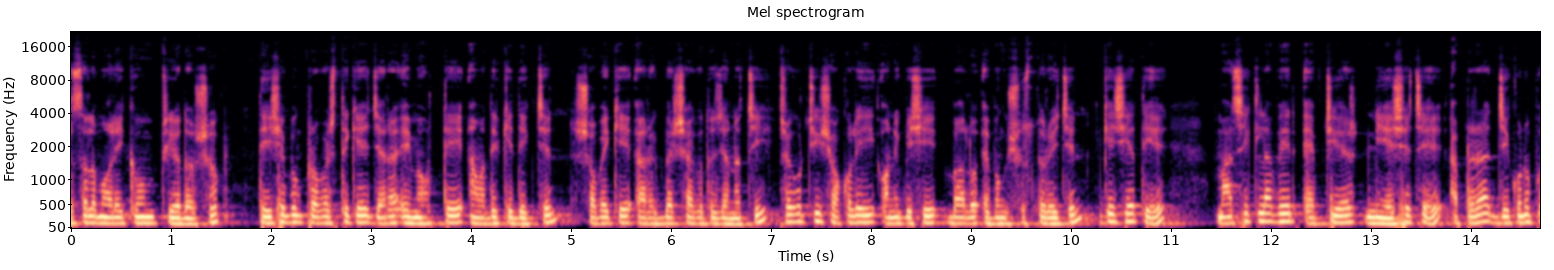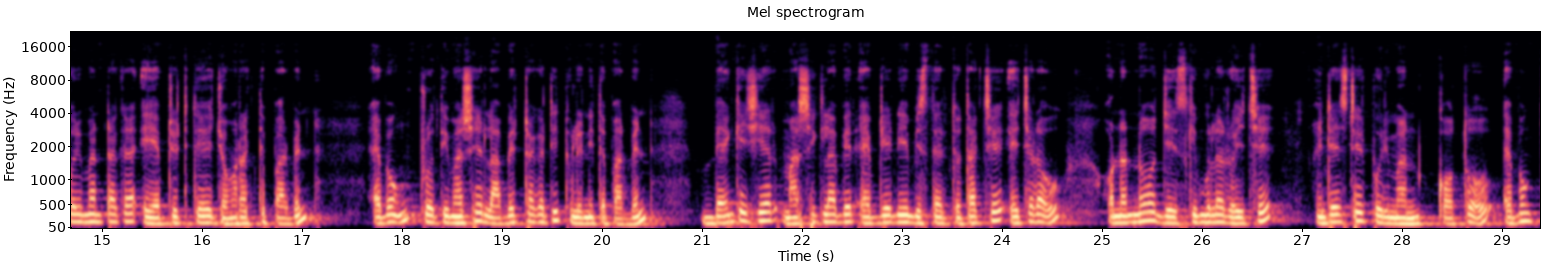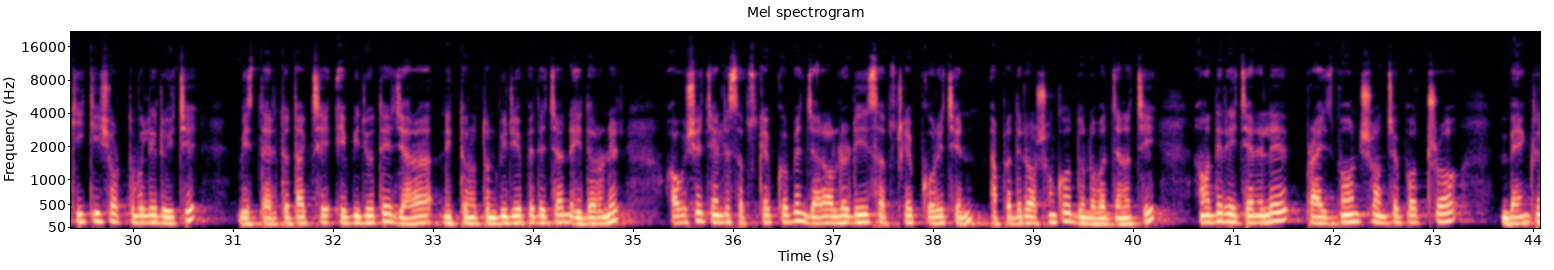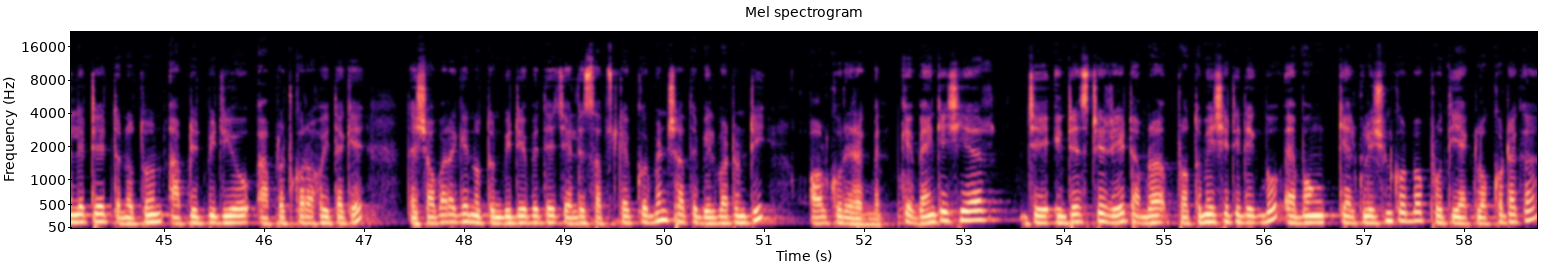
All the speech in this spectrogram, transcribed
আসসালামু আলাইকুম, প্রিয় দর্শক। দেশ এবং প্রবাস থেকে যারা এই মুহূর্তে আমাদেরকে দেখছেন, সবাইকে আরেকবার স্বাগত জানাচ্ছি। আশা করছি সকলেই অনেক বেশি ভালো এবং সুস্থ রয়েছেন। এশিয়াতে মাসিক লাভের এফডিআর নিয়ে এসেছে। আপনারা যে কোনো পরিমাণ টাকা এই এফডিআরটিতে জমা রাখতে পারবেন এবং প্রতি মাসে লাভের টাকাটি তুলে নিতে পারবেন। ব্যাংক এশিয়ার মাসিক লাভের এফডিআর নিয়ে বিস্তারিত থাকছে। এছাড়াও অন্যান্য যে স্কিমগুলো রয়েছে ইন্টারেস্টের পরিমাণ কত এবং কি কি শর্তাবলী রয়েছে বিস্তারিত থাকছে এই ভিডিওতে। যারা নিত্য নতুন ভিডিও পেতে চান এই ধরনের, অবশ্যই চ্যানেলটি সাবস্ক্রাইব করবেন। যারা অলরেডি সাবস্ক্রাইব করেছেন, আপনাদের অসংখ্য ধন্যবাদ জানাচ্ছি। আমাদের এই চ্যানেলে প্রাইজ বন্ড, সঞ্চয়পত্র, ব্যাংক রিলেটেড নতুন আপডেট ভিডিও আপলোড করা হয়ে থাকে। তাই সবার আগে নতুন ভিডিও পেতে চ্যানেলটি সাবস্ক্রাইব করবেন, সাথে বেল বাটনটি অল করে রাখবেন। ওকে, ব্যাংক এশিয়ার যে ইন্টারেস্টের রেট আমরা প্রথমেই সেটি দেখব এবং ক্যালকুলেশন করব প্রতি এক লক্ষ টাকা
